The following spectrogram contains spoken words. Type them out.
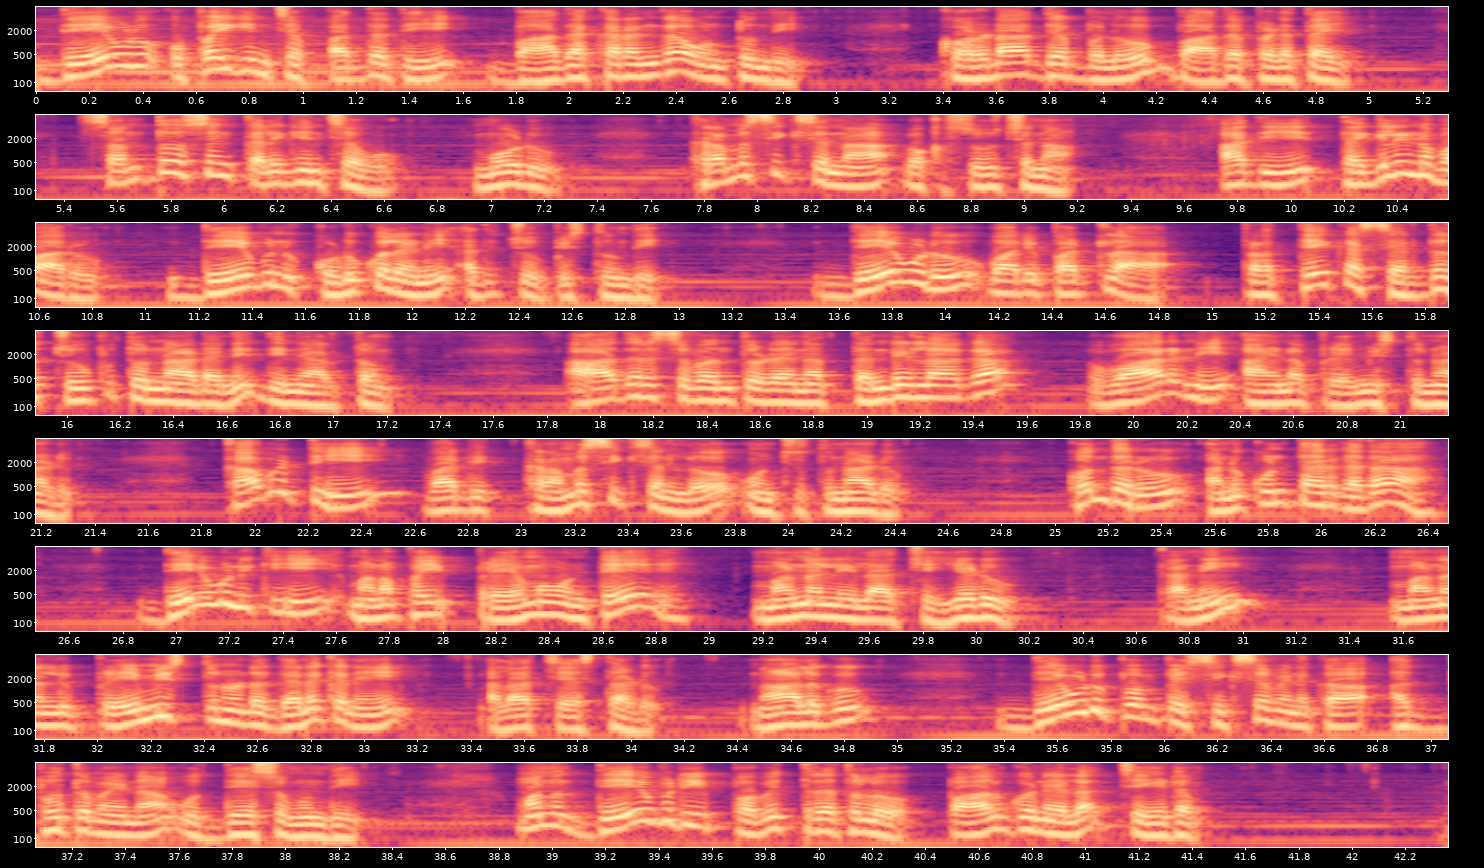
దేవుడు ఉపయోగించే పద్ధతి బాధాకరంగా ఉంటుంది. కొరడా దెబ్బలు బాధ పెడతాయి. సంతోషం కలిగించవు. మూడు క్రమశిక్షణ ఒక సూచన. అది తగిలిన వారు దేవుని కొడుకులని అది చూపిస్తుంది. దేవుడు వారి పట్ల ప్రత్యేక శ్రద్ధ చూపుతున్నాడని దీని అర్థం. ఆదర్శవంతుడైన తండ్రిలాగా వారిని ఆయన ప్రేమిస్తున్నాడు. కాబట్టి వారిని క్రమశిక్షణలో ఉంచుతున్నాడు. కొందరు అనుకుంటారు కదా దేవునికి మనపై ప్రేమ ఉంటే మనల్ని ఇలా చెయ్యడు. కానీ మనల్ని ప్రేమిస్తున్నాడు గనకనే అలా చేస్తాడు. నాలుగు దేవుడు పంపే శిక్ష వెనుక అద్భుతమైన ఉద్దేశం ఉంది. మనం దేవుడి పవిత్రతలో పాల్గొనేలా చేయడం.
